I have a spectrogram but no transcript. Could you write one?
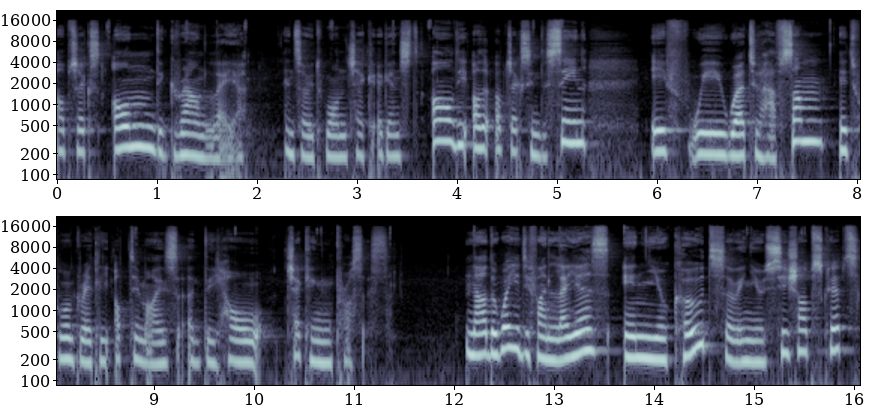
objects on the ground layer. And so it won't check against all the other objects in the scene. If we were to have some it will greatly optimize uh, the whole checking process. Now the way you define layers in your code, so in your C-sharp scripts,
